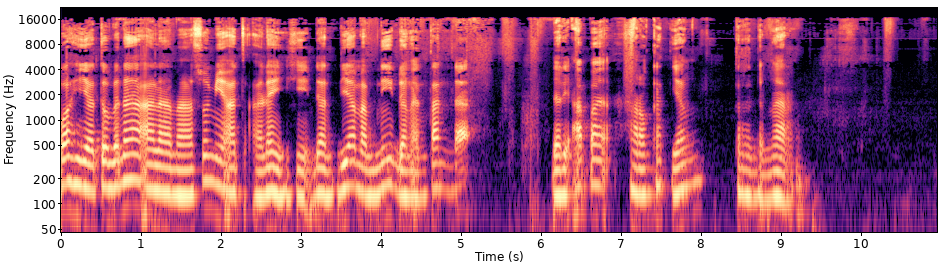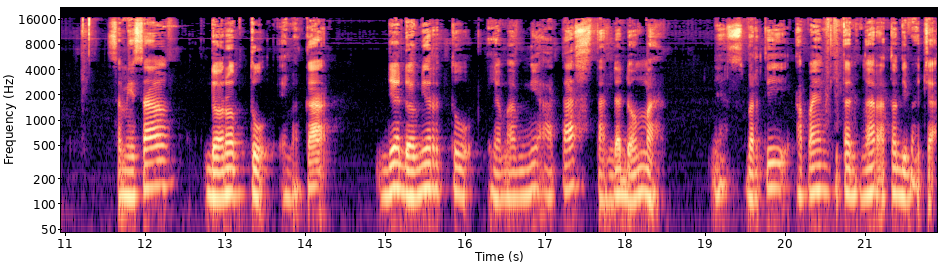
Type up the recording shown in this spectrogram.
wahiyya tubna ala ma sumi'at alaihi dan dia mabni dengan tanda dari apa harokat yang terdengar. Semisal dorob tu, ya maka dia domir tu yang mabni atas tanda domah ya seperti apa yang kita dengar atau dibaca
